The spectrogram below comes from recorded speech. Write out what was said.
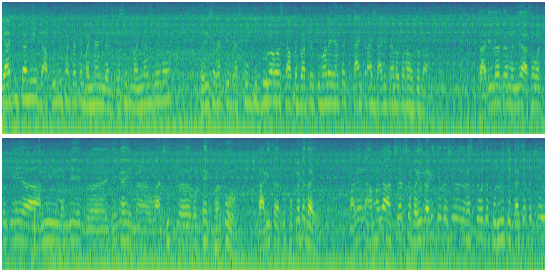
या ठिकाणी दापोली फाटा ते मंडणगड तसेच मंडणगड परिसरातील रस्त्यांची दुरावस्था आपण पाहतो. तुम्हाला याचा काय त्रास गाडी चालवताना होतो का? गाडीला तर म्हणजे असं वाटतो की आम्ही म्हणजे जे काही वार्षिक रोड टॅक्स भरतो गाडीचा तो फुकटच आहे. कारण आम्हाला अक्षरशः बैलगाडीचे जसे रस्ते होते पूर्वीचे त्याच्यापेक्षाही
